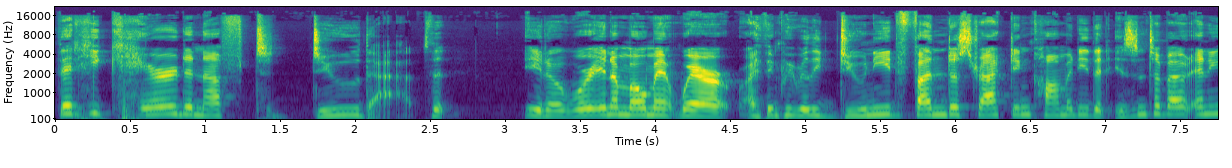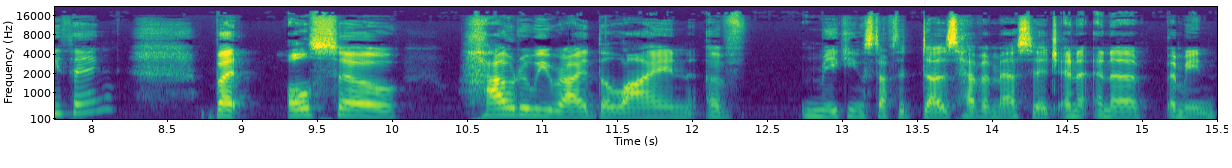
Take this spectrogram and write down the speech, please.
that he cared enough to do that. That you know, we're in a moment where I think we really do need fun, distracting comedy that isn't about anything, but also how do we ride the line of making stuff that does have a message? And and a I mean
